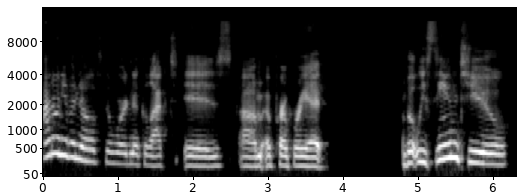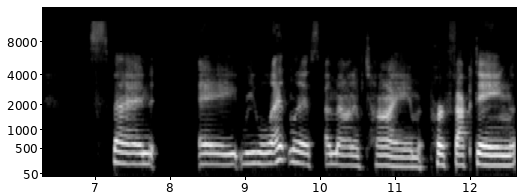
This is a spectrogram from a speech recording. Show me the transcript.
I don't even know if the word neglect is um, appropriate, but we seem to spend a relentless amount of time perfecting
